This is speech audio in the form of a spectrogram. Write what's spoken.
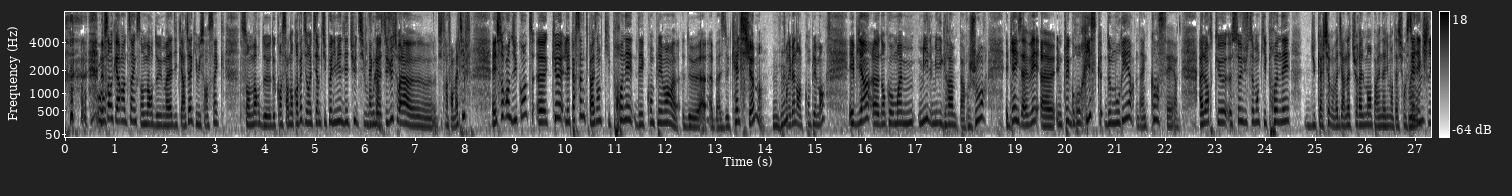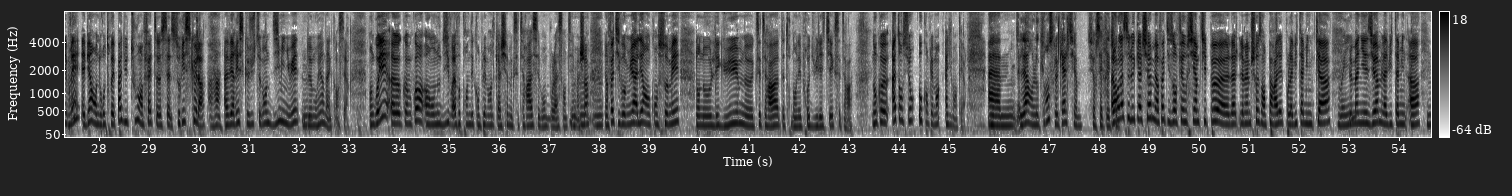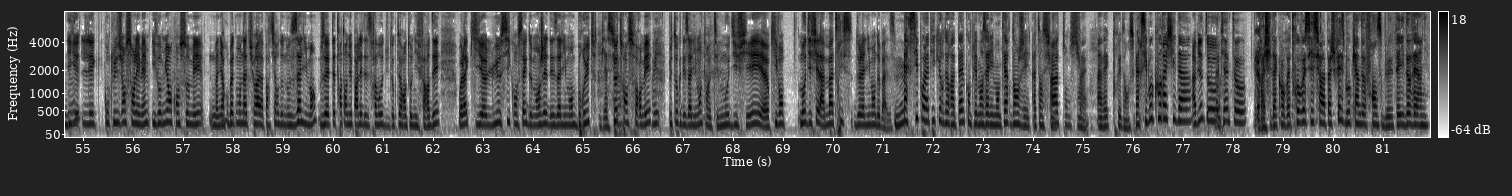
945 sont morts de maladie cardiaque et 805 sont morts de, de cancer. Donc en fait, ils ont été un petit peu éliminés de l'étude, si vous voulez. C'est juste, voilà, euh, titre informatif. Et ils se sont rendus compte euh, que les personnes, qui, par exemple, qui prenaient des compléments euh, de, à base de calcium, Mhm. on est bien dans le complément, eh bien, euh, donc au moins 1000 mg par jour, eh bien, ils avaient euh, une plus gros risque de mourir d'un cancer. Alors que ceux justement qui prenaient du calcium, on va dire naturellement par une alimentation saine et équilibrée, oui. eh bien, on ne retrouvait pas du tout en fait ce, ce risque-là Ah, avait risque justement de diminuer Mm. de mourir d'un cancer. Donc vous voyez, euh, comme quoi on nous dit voilà, faut prendre des compléments de calcium, etc. C'est bon pour la santé, mm, machin. mm, mm. Et en fait, il vaut mieux aller en consommer dans nos légumes, euh, etc. Peut-être dans les produits laitiers, etc. Donc euh, attention aux compléments alimentaires. Euh, là, en l'occurrence, le calcium sur cette étude. Alors là, c'est le calcium, mais en fait, ils ont fait aussi un petit peu euh, la, la même chose en parallèle pour la vitamine K, oui. le magnésium, la vitamine A. Mhm. Et les conclusions sont les mêmes. Il vaut mieux en consommer de manière complètement naturelle à partir de nos aliments. Vous avez peut-être entendu parler des travaux du docteur Anthony Fardet, voilà, qui euh, lui aussi conseille de manger des aliments bruts, Bien sûr. peu transformés, Oui. plutôt que des aliments qui ont été modifiés, euh, qui vont modifier la matrice de l'aliment de base. Merci pour la piqûre de rappel. Compléments alimentaires, danger. Attention. Attention. Ouais, avec prudence. Merci beaucoup, Rachida. À bientôt. À bientôt. Rachida qu'on retrouve aussi sur la page Facebook hein, de France Bleu, Pays d'Auvergne.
